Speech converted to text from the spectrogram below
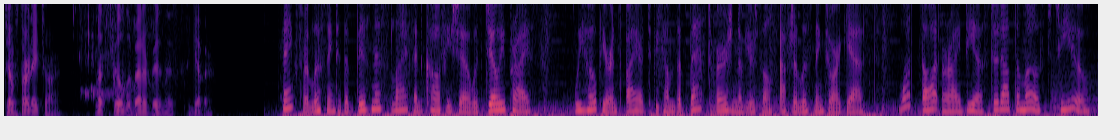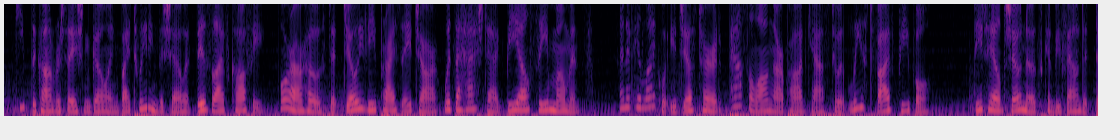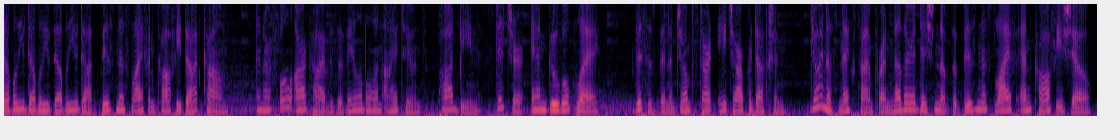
Jumpstart HR. Let's build a better business together. Thanks for listening to the Business, Life, and Coffee Show with Joey Price. We hope you're inspired to become the best version of yourself after listening to our guest. What thought or idea stood out the most to you? Keep the conversation going by tweeting the show at BizLifeCoffee or our host at Joey V. Price HR with the hashtag BLC Moments. And if you like what you just heard, pass along our podcast to at least five people. Detailed show notes can be found at www.businesslifeandcoffee.com, and our full archive is available on iTunes, Podbean, Stitcher, and Google Play. This has been a Jumpstart HR production. Join us next time for another edition of the Business Life and Coffee Show.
